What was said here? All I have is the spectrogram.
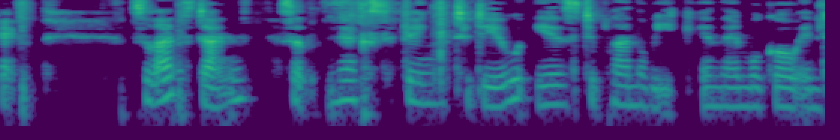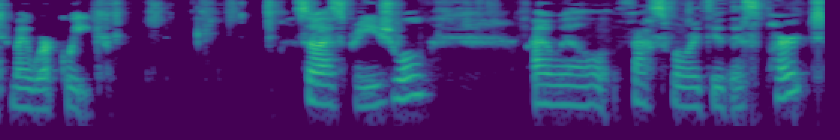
okay, so that's done. So next thing to do is to plan the week, and then we'll go into my work week. So as per usual, I will fast forward through this part.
